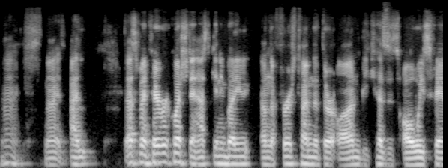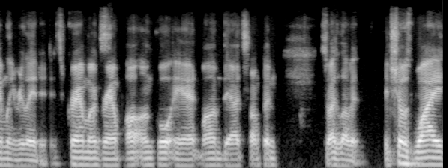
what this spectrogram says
Nice, nice. I that's my favorite question to ask anybody on the first time that they're on because it's always family related. It's grandma, grandpa, uncle, aunt, mom, dad, something. So I love it. It shows why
